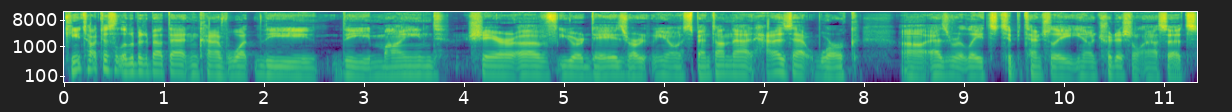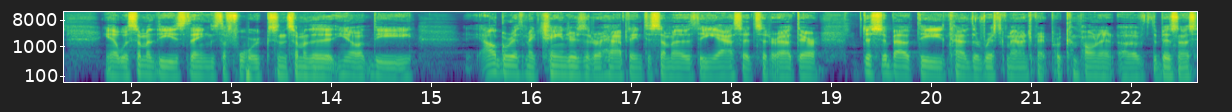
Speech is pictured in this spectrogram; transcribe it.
can you talk to us a little bit about that and kind of what the the mind share of your days are you know spent on that? How does that work uh, as it relates to potentially you know traditional assets. You know, with some of these things, the forks and some of the you know the algorithmic changes that are happening to some of the assets that are out there just about the kind of the risk management component of the business.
